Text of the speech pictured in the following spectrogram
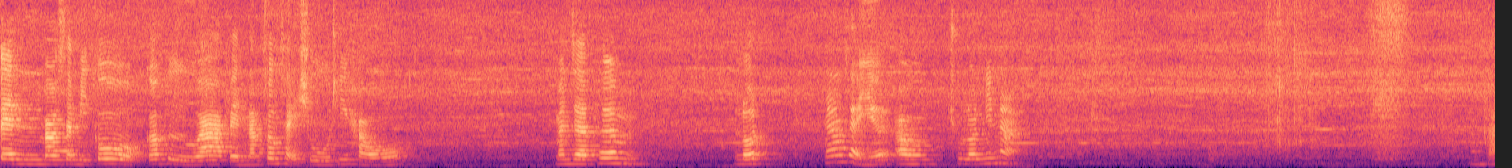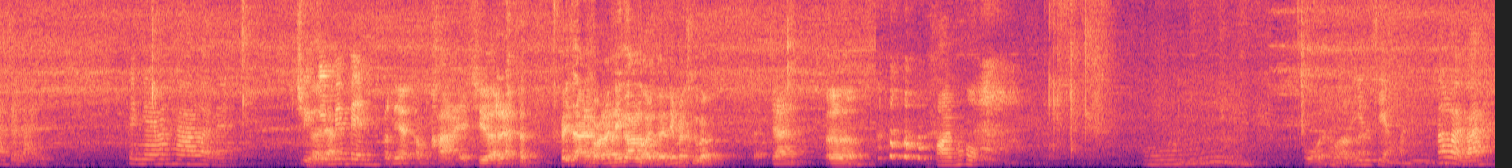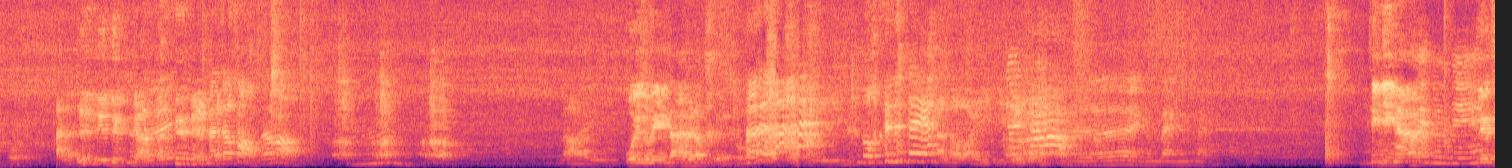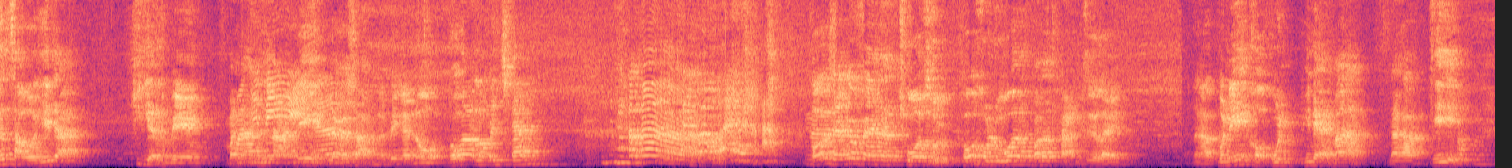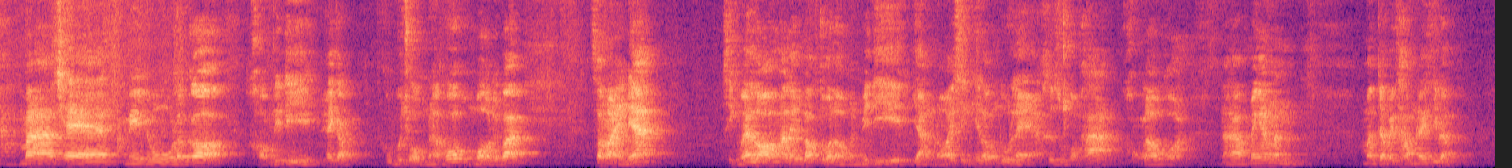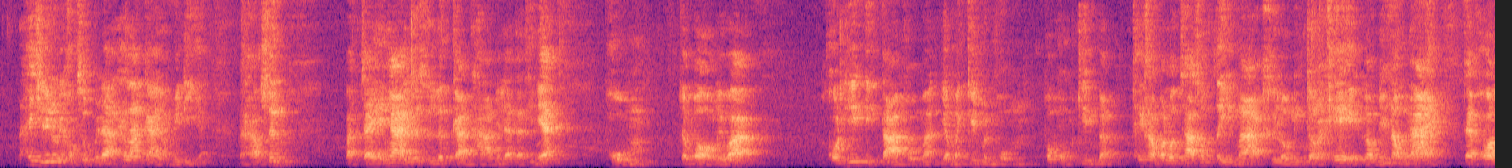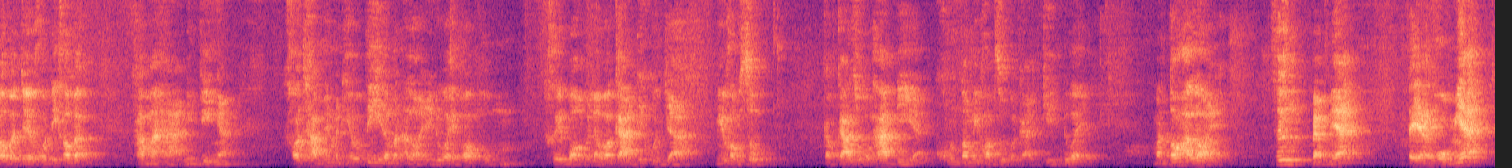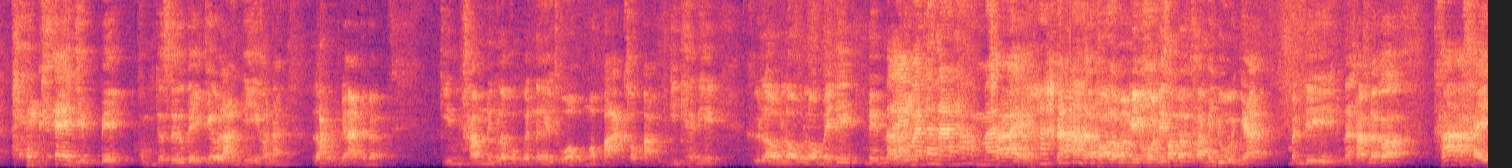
เป็นบ a ลซามิโกก็คือว่าเป็นน้ำส้มสายชูที่เขา มันจะเพิ่มรสไม่ต้องใส่เยอะเอาชูรสนิดหน่อยำตาจะไหล เป็นไงบ้างคะอร่อยไหมหรือกินไม่เป็น ตอนนี้ยทำขายเชื่อแล้วเฮ้ยจานก่อนอันนี้ก็อร่อยแต่อันนี้มันคือแบบจานเออออยมาหกโอ้ยมากได้ยินเสียงมันอร่อยปะโอ้ยอะแล้วอื้อดึงกลับเฮ้ยเขาเจ้าของแล้วเหรออร่อยอวยตัวเองได้ไม่ต้องเขินโอ้ยเจ๊ อร่อยที่ เจ้า เด็ด ชอบ เอ้ยคุณแบงค์คุณแบงค์ จริงๆนะ เป็นยูนี้ หรือถ้าเสาร์อาทิตย์อะขี้เกียจทำเองมานั่งที่ร้านนี่แล้วก็สั่งอเมริกาโน่เพราะว่าเราเป็นแชมป์เพราะว่าแชมป์กาแฟจะชัวร์สุด เพราะว่าเขารู้ว่ามาตรฐานคืออะไรนะครับวันนี้ขอบคุณพี่แนนมากนะครับที่ขอบคุณค่ะ มาแชร์เมนูแล้วก็ของดีๆ ให้กับคุณผู้ชมนะครับเพราะว่าผมบอกเลยว่า สมัยเนี้ยสิ่งแวดล้อมอะไรรอบตัวเรามันไม่ดี อย่างน้อยสิ่งที่เราต้องดูแลคือสุขภาพของเราก่อนนะครับ ไม่งั้นมัน มันจะไปทำอะไรที่แบบ ให้ชีวิตเรามีความสุขไม่ได้ ถ้าร่างกายเราไม่ดีนะครับ ซึ่งปัจจัยง่ายๆก็คือเรื่องการทานนี่แหละแต่ทีเนี้ยผมจะบอกเลยว่า คนที่ติดตามผมอะอย่ามากินเหมือนผม เพราะผมกินแบบใช้คำว่ารสชาติส้มตีนมาก คือเราลิ้นจระเข้เราเน้นเอาง่าย แต่พอเรามาเจอคนที่เขาแบบทำอาหารจริงๆอะเขาทำให้มันเฮลตี้แล้วมันอร่อยได้ด้วย เพราะผมเคยบอกไปแล้วว่าการที่คุณจะมีความสุขกับการสุขภาพดีอะคุณต้องมีความสุขกับการกินด้วย มันต้องอร่อย ซึ่งแบบเนี้ยแต่อย่างผมเนี้ยผมแค่หยิบเบกผมจะซื้อเบเกลร้านพี่เขานะแล้วผมก็อาจจะแบบกินคำหนึ่งแล้วผมก็เนยถั่วผมมาปาดเข้าปากผมกินแค่นี้ คือเราเราเราไม่ได้เน้นอะไร ในวัฒนธรรมมาก ใช่นะครับแต่พอเรามามีคนที่เขาแบบทำให้ดูอย่างเงี้ย มันดีนะครับ แล้วก็ถ้าใคร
